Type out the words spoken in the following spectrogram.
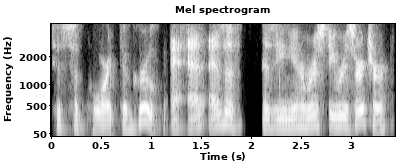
to support the group. As a as a university researcher,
